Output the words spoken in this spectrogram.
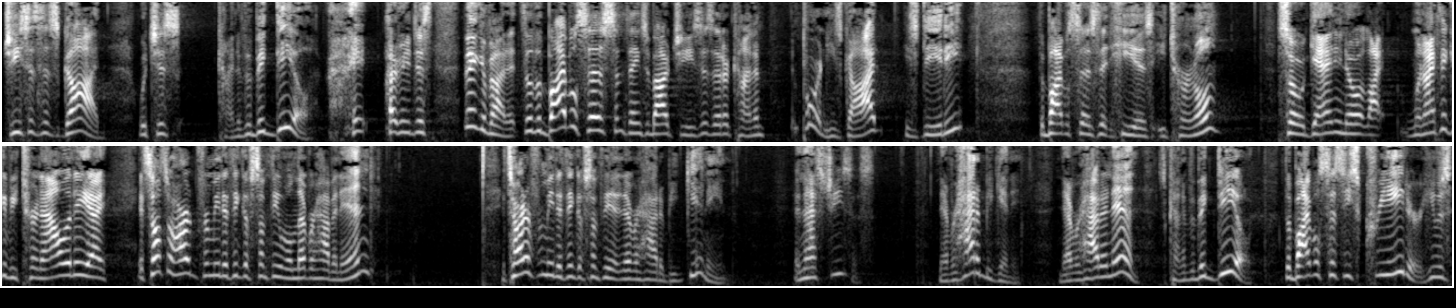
Jesus is God, which is kind of a big deal, right? I mean, just think about it. So the Bible says some things about Jesus that are kind of important. He's God, he's deity. The Bible says that he is eternal. So again, you know, like when I think of eternality, I, it's not so hard for me to think of something that will never have an end. It's harder for me to think of something that never had a beginning, and that's Jesus. Never had a beginning, never had an end. It's kind of a big deal. The Bible says he's creator. He was,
